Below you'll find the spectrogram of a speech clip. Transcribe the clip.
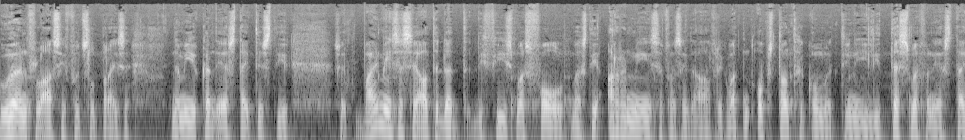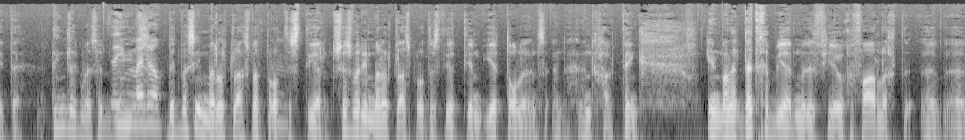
hoë inflasie, voedselpryse. Nou moet jy kind eers tyd toe stuur. So baie mense sê altyd dat die fees mas vol, maar die arme mense van Suid-Afrika wat in opstand gekom het teen die elitisme van eers tye. Eintlik was dit dit was die middelklas wat proteseer, soos wat die middelklas proteseer teen e-tolle in in, in Gauteng. En wanneer dit gebeur, moet dit vir jou gevaarlik uh, uh,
